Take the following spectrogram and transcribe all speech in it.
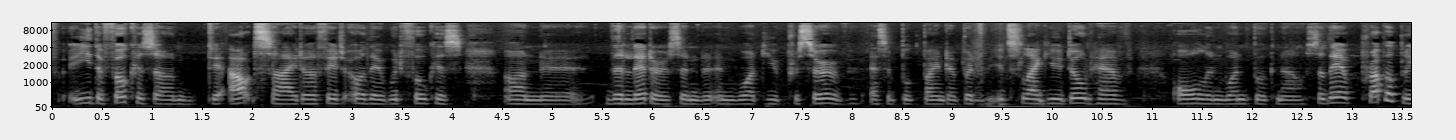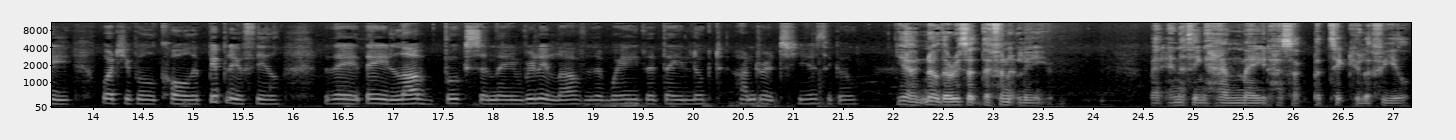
f- either focus on the outside of it or they would focus on uh, the letters and and what you preserve as a bookbinder but it's like you don't have all in one book now so they're probably what you will call a bibliophile they they love books and they really love the way that they looked hundreds years ago Yeah, no, there is a definitely anything handmade has a particular feel.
